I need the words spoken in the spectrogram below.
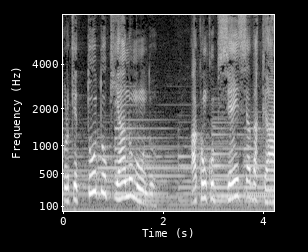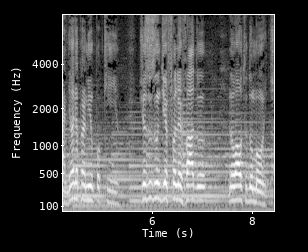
Porque tudo o que há no mundo, a concupiscência da carne. Olha para mim um pouquinho. Jesus um dia foi levado no alto do monte.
